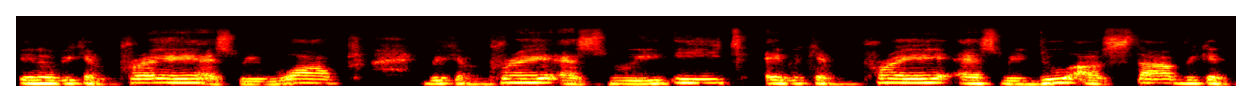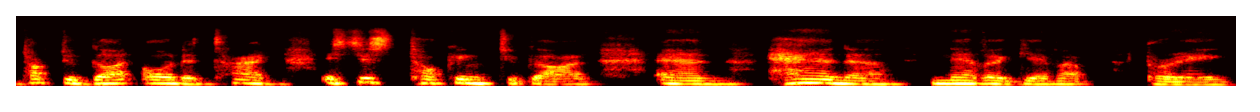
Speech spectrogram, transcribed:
You know, we can pray as we walk, we can pray as we eat, and we can pray as we do our stuff. We can talk to God all the time. It's just talking to God, and Hannah never gave up praying.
